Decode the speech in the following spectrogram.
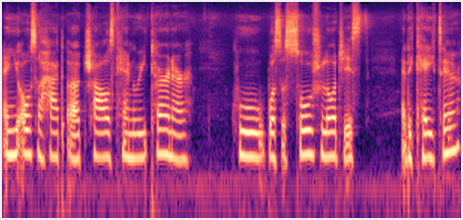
And you also had uh, Charles Henry Turner, who was a sociologist, educator,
